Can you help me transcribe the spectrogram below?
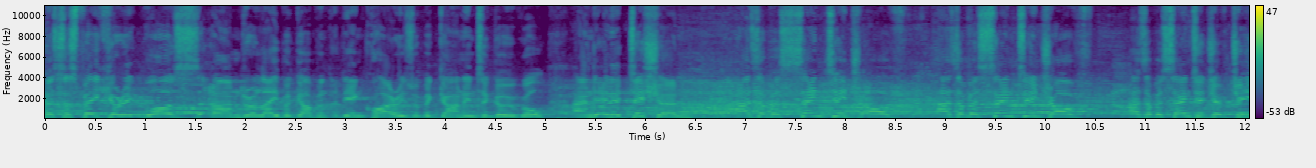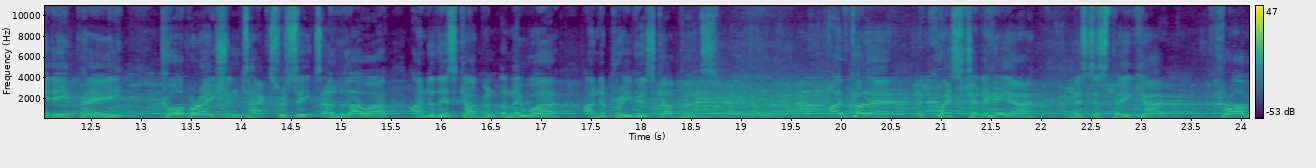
Mr. Speaker, it was under a Labour government that the inquiries were begun into Google, and in addition, as a percentage of, as a percentage of, as a percentage of GDP, corporation tax receipts are lower under this government than they were under previous governments. I've got a, a question here, Mr. Speaker, from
